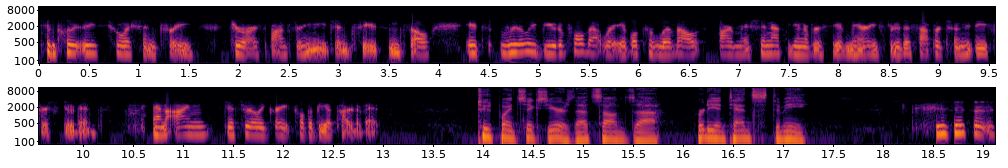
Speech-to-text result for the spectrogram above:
completely tuition free through our sponsoring agencies. And so it's really beautiful that we're able to live out our mission at the University of Mary through this opportunity for students. and I'm just really grateful to be a part of it. 2.6 years. That sounds uh, pretty intense to me.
